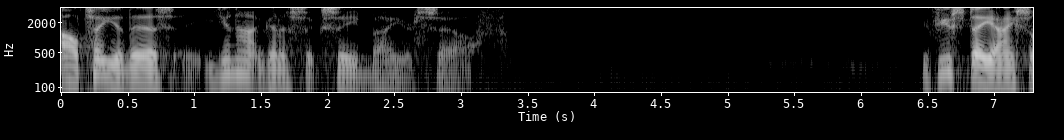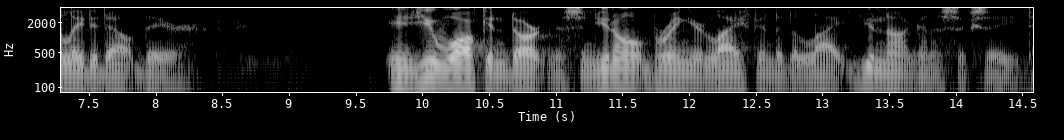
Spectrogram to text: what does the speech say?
I'll tell you this you're not going to succeed by yourself. If you stay isolated out there, and you walk in darkness and you don't bring your life into the light, you're not going to succeed.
